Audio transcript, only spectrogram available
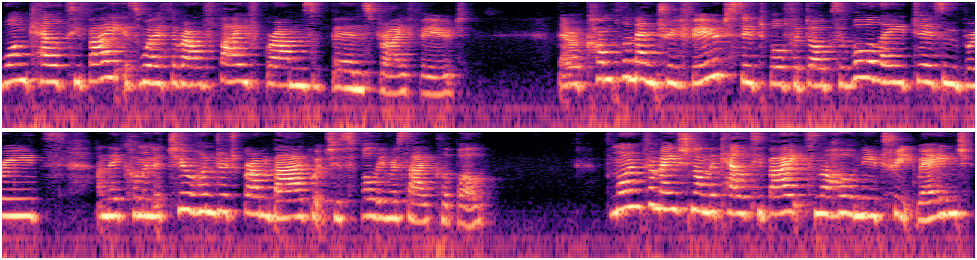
One Keltie bite is worth around 5 grams of Burns dry food. They're a complementary food suitable for dogs of all ages and breeds, and they come in a 200 gram bag which is fully recyclable. For more information on the Keltie Bites and the whole new treat range,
